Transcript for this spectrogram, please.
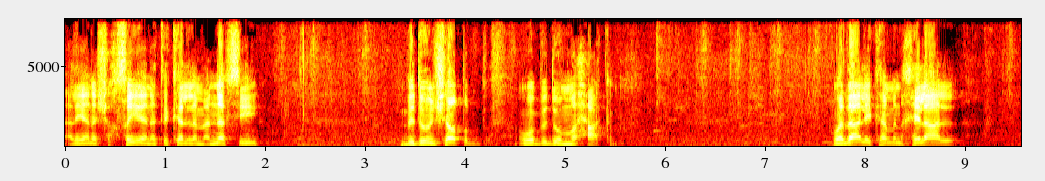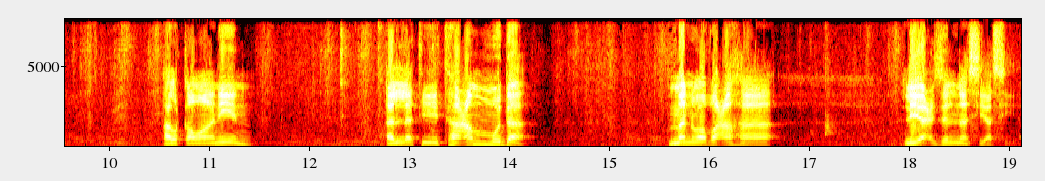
علي أنا شخصيا أتكلم عن نفسي بدون شطب وبدون محاكم. وذلك من خلال القوانين التي تعمد من وضعها ليعزلنا سياسيا.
